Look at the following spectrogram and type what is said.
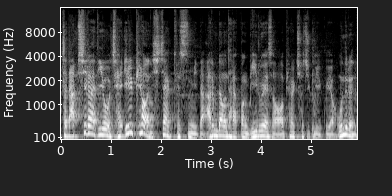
자, 납치 라디오 제 1편 시작됐습니다. 아름다운 다락방 미루에서 펼쳐지고 있고요. 오늘은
